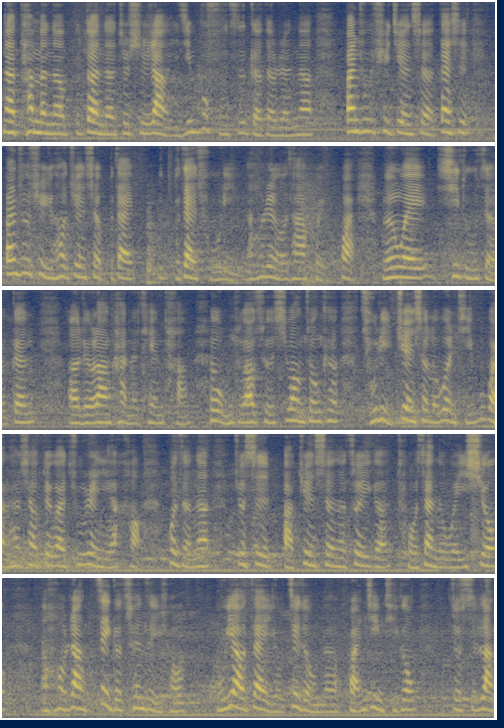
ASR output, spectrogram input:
那他们呢，不断的就是让已经不符资格的人呢搬出去建设，但是搬出去以后建设不再不不再处理，然后任由它毁坏，沦为吸毒者跟呃流浪汉的天堂。所以我们主要除了希望中科处理建设的问题，不管它是要对外租赁也好，或者呢就是把建设呢做一个妥善的维修，然后让这个村子里头不要再有这种的环境提供。就是让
